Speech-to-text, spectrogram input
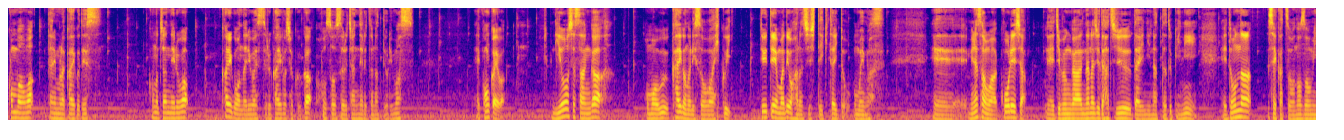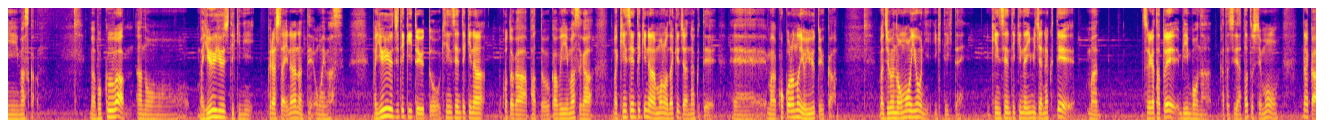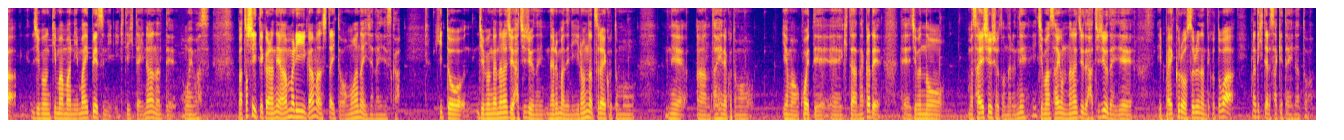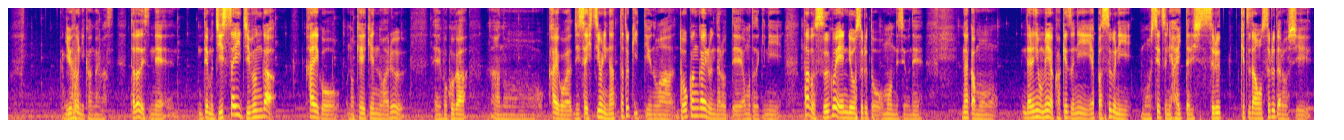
こんばんは谷村介護です。このチャンネルは介護をなりわいする介護職が放送するチャンネルとなっております。え今回は利用者さんが思う介護の理想は低いというテーマでお話ししていきたいと思います、えー、皆さんは高齢者、えー、自分が70代80代になった時に、えー、どんな生活を望みますか？まあ僕は、あの、まあ悠々自適に暮らしたいななんて思います。まあ悠々自適というと、金銭的なことがパッと浮かびますが、まあ金銭的なものだけじゃなくて、えー、まあ心の余裕というか、まあ自分の思うように生きていきたい。金銭的な意味じゃなくて、まあ、それがたとえ貧乏な形であったとしても、なんか自分気ままにマイペースに生きていきたいななんて思います。まあ、年いってからね、あんまり我慢したいとは思わないじゃないですか。きっと自分が70、80になるまでにいろんな辛いことも、ね、あの、大変なことも山を越えてき、た中で、えー、自分の、まあ、最終章となるね、一番最後の70代、80代でいっぱい苦労するなんてことは、まあ、できたら避けたいなというふうに考えます。ただですね、でも実際自分が介護の経験のあるえー、僕が、あのー、介護が実際必要になった時っていうのは、どう考えるんだろうって思った時に、多分すごい遠慮すると思うんですよね。なんかもう、誰にも迷惑かけずに、やっぱすぐにもう施設に入ったりする決断をするだろうし、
